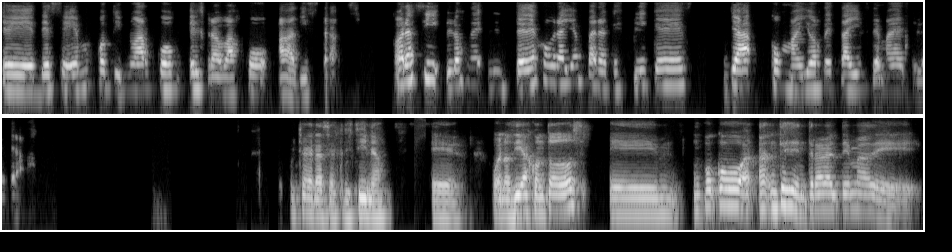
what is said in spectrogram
eh, deseemos continuar con el trabajo a distancia. Ahora sí, te dejo, Brian, para que expliques ya con mayor detalle el tema del teletrabajo. Muchas gracias, Cristina. Eh, buenos días con todos. Un poco antes de entrar al tema de,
